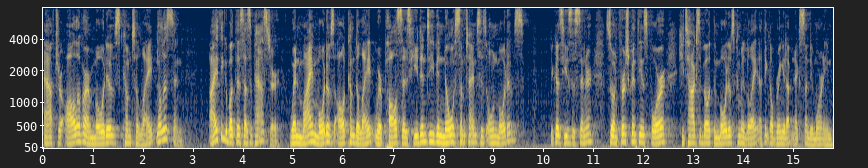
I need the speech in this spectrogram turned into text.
after all of our motives come to light, now listen, I think about this as a pastor. When my motives all come to light, where Paul says he didn't even know sometimes his own motives because he's a sinner. So in 1 Corinthians 4, he talks about the motives coming to light. I think I'll bring it up next Sunday morning.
